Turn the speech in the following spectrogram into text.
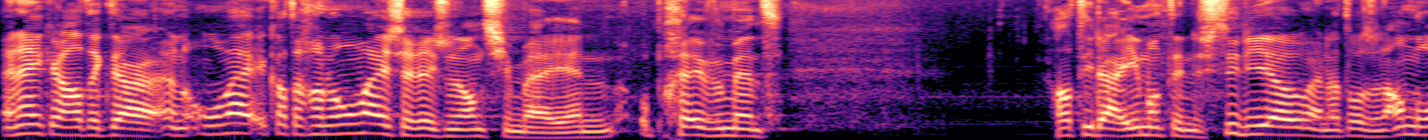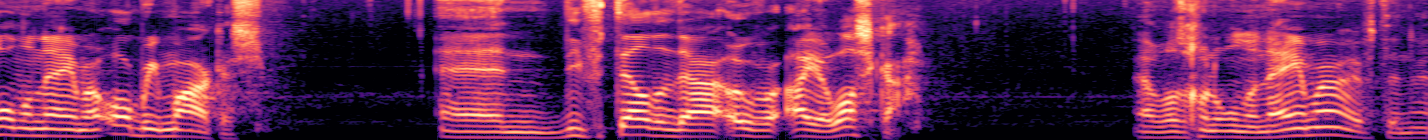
in één keer had ik daar een onwijs, ik had er gewoon een onwijze resonantie mee. En op een gegeven moment had hij daar iemand in de studio en dat was een andere ondernemer, Aubrey Marcus. En die vertelde daar over ayahuasca. Hij was gewoon een ondernemer, heeft een uh,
